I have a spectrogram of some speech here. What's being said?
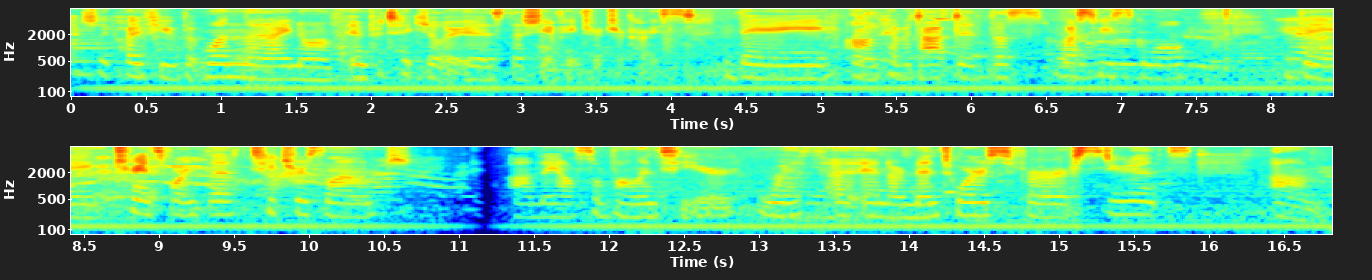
Actually, quite a few, but one that I know of in particular is the Champaign Church of Christ. They um, have adopted this Westview School. They transformed the Teachers Lounge. Um, they also volunteer with uh, and are mentors for students. Um,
